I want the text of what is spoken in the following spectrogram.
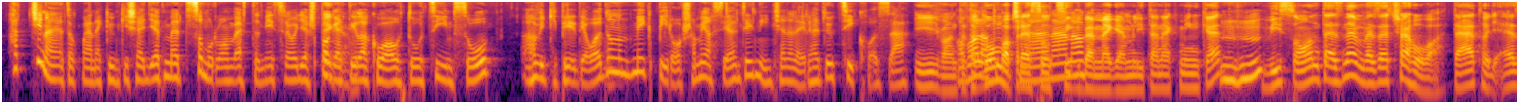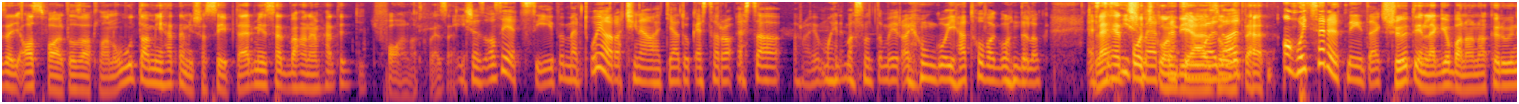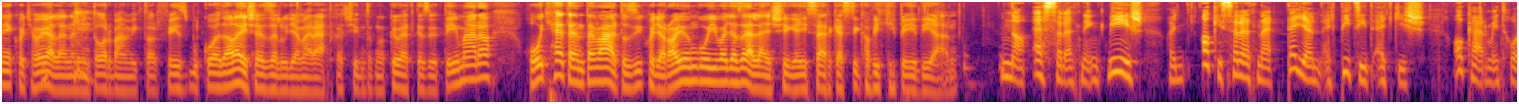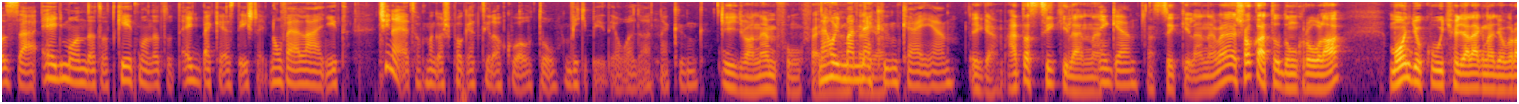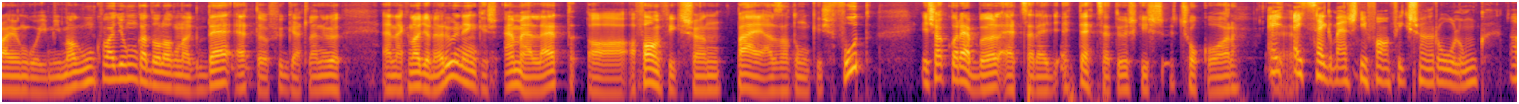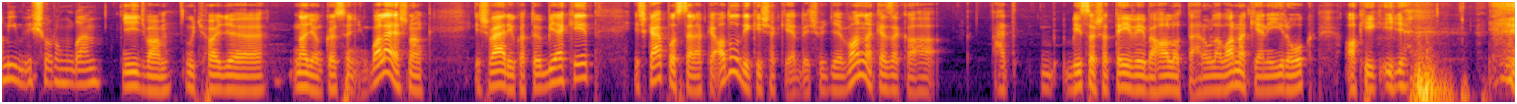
Hát csináljatok már nekünk is egyet, mert szomorúan vettem észre, hogy a spagetti Igen. lakóautó címszó, a Wikipédia oldalon még piros, ami azt jelenti, hogy nincsen elérhető cikk hozzá. Így van, Ha tehát a gombapresszó csinálnának- cikkben megemlítenek minket, uh-huh. viszont ez nem vezet sehova. Tehát, hogy ez egy aszfaltozatlan út, ami hát nem is a szép természetben, hanem hát egy, egy falnak vezet. És ez azért szép, mert olyanra csinálhatjátok ezt a, ezt a rajong, majdnem azt mondtam, hogy rajongói, hát hova gondolok? Ezt Lehet pocskondiázó, oldalt, tehát- ahogy szeretnétek. Sőt, én legjobban annak örülnék, hogyha olyan lenne, mint Orbán Viktor Facebook oldala, és ezzel ugye már átkacsintunk a következő témára, hogy hetente változik, hogy a rajongói vagy az ellenségei szerkesztik a Wikipédián. Na, ezt szeretnénk mi is, hogy aki szeretne, tegyen egy picit, egy kis akármit hozzá, egy mondatot, két mondatot, egy bekezdést, egy novellányit. Csináljátok meg a Spagetti lakóautó Wikipédia oldalt nekünk. Így van, nem fogunk fejlődni. Nehogy már nekünk kelljen. Igen, hát az ciki lenne. Igen. Az ciki lenne. Mert sokat tudunk róla, mondjuk úgy, hogy a legnagyobb rajongói mi magunk vagyunk a dolognak, de ettől függetlenül ennek nagyon örülnénk, és emellett a, a fanfiction pályázatunk is fut, és akkor ebből egyszer egy, egy tetszetős kis csokor. Egy, egy szegmensnyi fanfiction rólunk a mi műsorunkban. Így van, úgyhogy ö, nagyon köszönjük Balázsnak, és várjuk a többiekét, és káposztelepke adódik is a kérdés, hogy vannak ezek a, hát biztos a tévében hallottál róla, vannak ilyen írók, akik így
